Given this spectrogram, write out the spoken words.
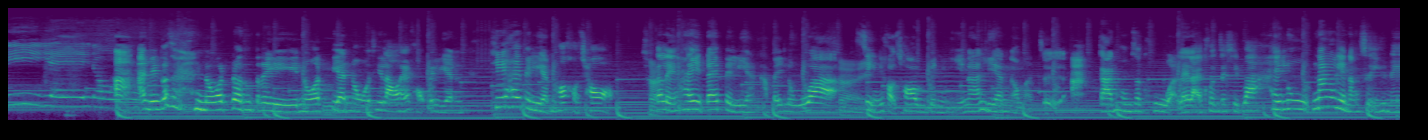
มีเยโดอะอันนี้ก็จะเป็นโน้ตดนตรีโน้ตเปียโนที่เราให้เขาไปเรียนที่ให้ไปเรียนเพราะเขาชอบใช่ ก็เลยให้ได้ไปเรียนอะไปรู้ว่าใช่สิ่งที่เขาชอบมันเป็นอย่างนี้นะเรียนออกมาเจออะการโฮมสคูลอะหลาย ๆ คนจะคิดว่าให้ลูกนั่งเรียนหนังสืออยู่ใน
